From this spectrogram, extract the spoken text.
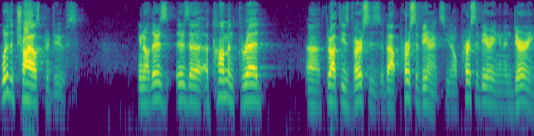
what do the trials produce? You know, there's, there's a, a common thread uh, throughout these verses about perseverance, you know, persevering and enduring.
